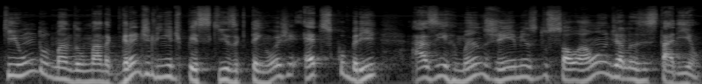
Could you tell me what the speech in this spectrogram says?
que um do, uma, uma grande linha de pesquisa que tem hoje é descobrir as irmãs gêmeas do Sol, aonde elas estariam.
